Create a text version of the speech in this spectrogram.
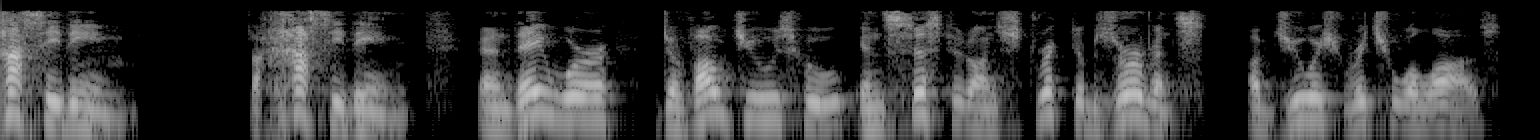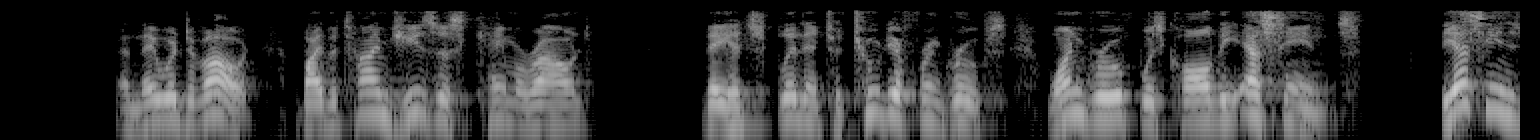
Hasidim. The Hasidim. And they were devout Jews who insisted on strict observance of Jewish ritual laws. And they were devout. By the time Jesus came around, they had split into two different groups. One group was called the Essenes. The Essenes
